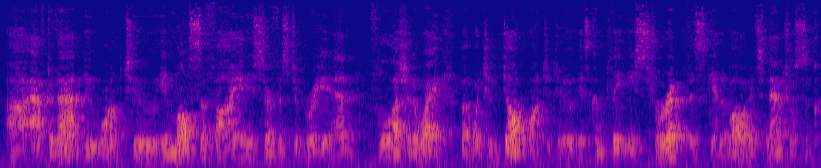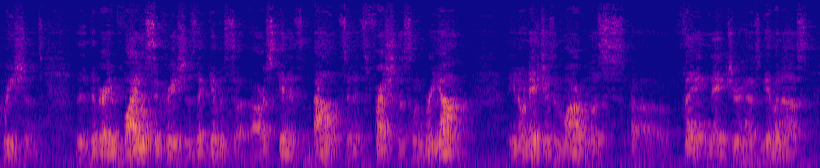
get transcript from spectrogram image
Uh, after that, you want to emulsify any surface debris and flush it away. But what you don't want to do is completely strip the skin of all of its natural secretions, the, the very vital secretions that give us uh, our skin its balance and its freshness when we're young. You know, nature is a marvelous uh, thing. Nature has given us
